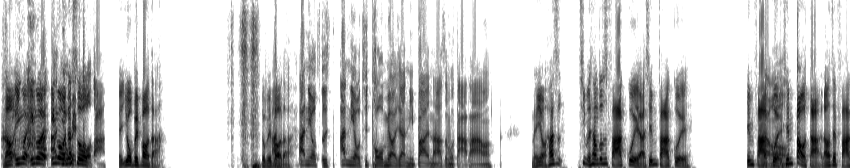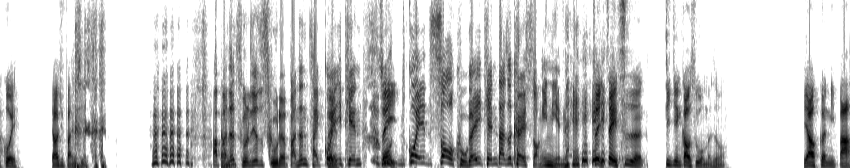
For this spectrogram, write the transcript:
然后因为因为因为那时候又被暴打，又被暴打。啊，你有去啊，你有去偷瞄一下你爸拿什么打他吗？没有，他是基本上都是罚跪啊，先罚跪，先罚跪，先暴打，然后再罚跪，要去反省。啊，反正除了就是除了，反正才跪一天，所以跪受苦个一天，但是可以爽一年呢。所以这一次的纪件告诉我们什么？不要跟你爸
